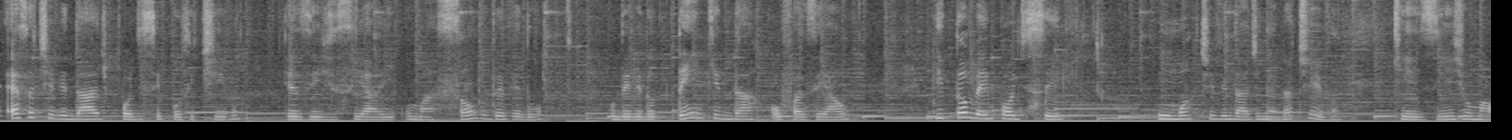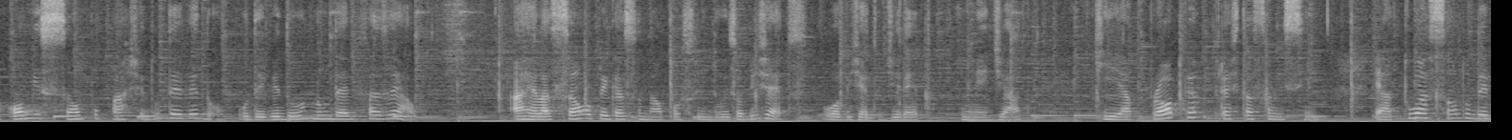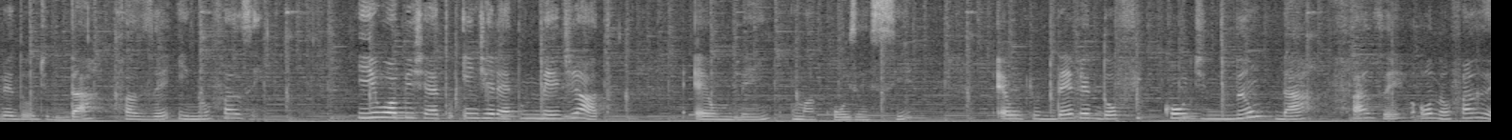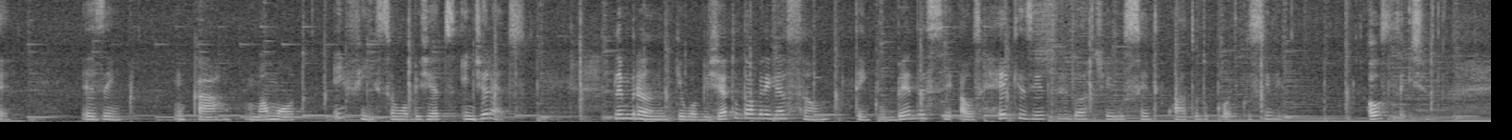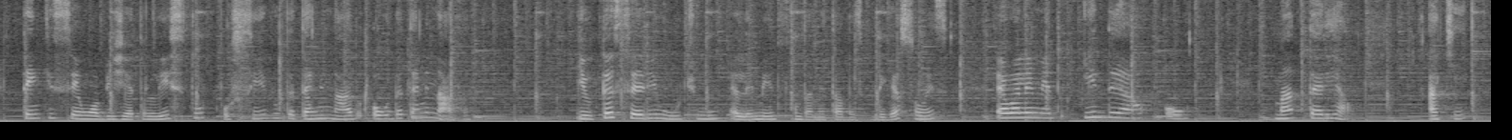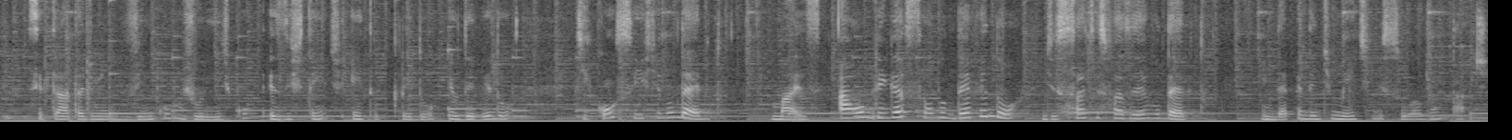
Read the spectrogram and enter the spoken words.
Essa atividade pode ser positiva, exige-se aí uma ação do devedor, o devedor tem que dar ou fazer algo, e também pode ser uma atividade negativa, que exige uma omissão por parte do devedor. O devedor não deve fazer algo. A relação obrigacional possui dois objetos: o objeto direto, imediato, que é a própria prestação em si, é a atuação do devedor de dar, fazer e não fazer. E o objeto indireto mediato é um bem, uma coisa em si, é o que o devedor ficou de não dar, fazer ou não fazer. Exemplo: um carro, uma moto, enfim, são objetos indiretos. Lembrando que o objeto da obrigação tem que obedecer aos requisitos do artigo 104 do Código Civil. Ou seja, tem que ser um objeto lícito, possível, determinado ou determinável. E o terceiro e último elemento fundamental das obrigações é o elemento ideal ou material. Aqui se trata de um vínculo jurídico existente entre o credor e o devedor, que consiste no débito, mas a obrigação do devedor de satisfazer o débito, independentemente de sua vontade.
